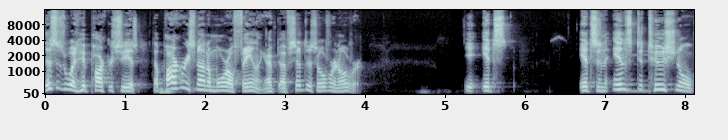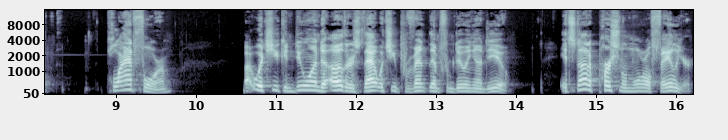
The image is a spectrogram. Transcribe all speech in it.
This is what hypocrisy is. Hypocrisy is not a moral failing. I've, I've said this over and over. It, it's it's an institutional platform by which you can do unto others that which you prevent them from doing unto you. It's not a personal moral failure.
